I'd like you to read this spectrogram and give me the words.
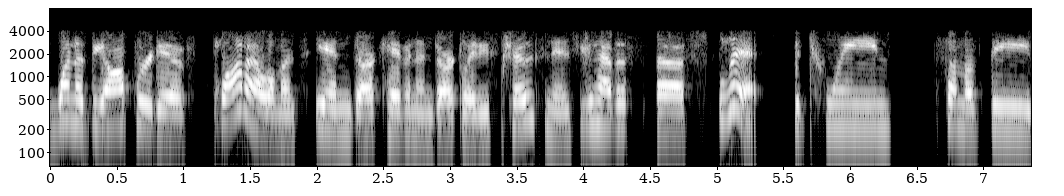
One of the operative plot elements in Darkhaven and Dark Lady's Chosen is you have a, a split between some of the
